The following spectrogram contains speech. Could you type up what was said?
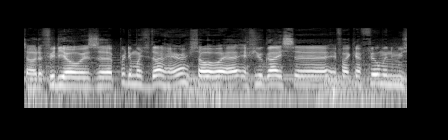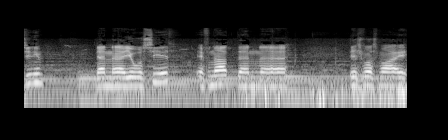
So the video is uh, pretty much done here. So uh, if you guys, uh, if I can film in the museum, then uh, you will see it. If not, then uh, this was my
